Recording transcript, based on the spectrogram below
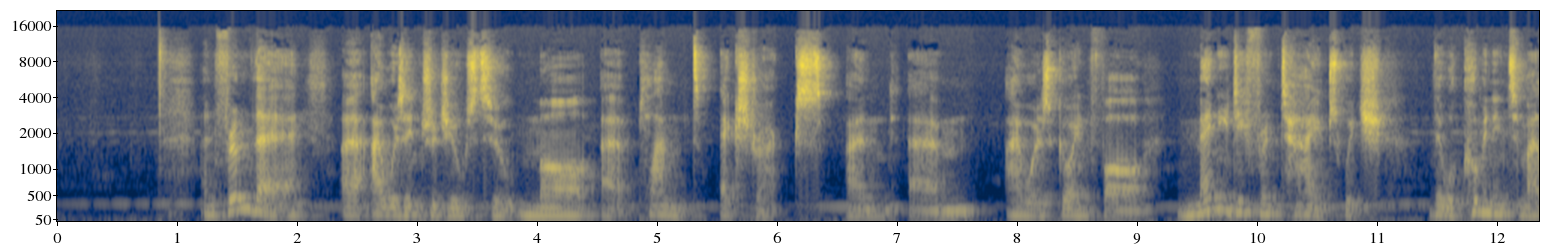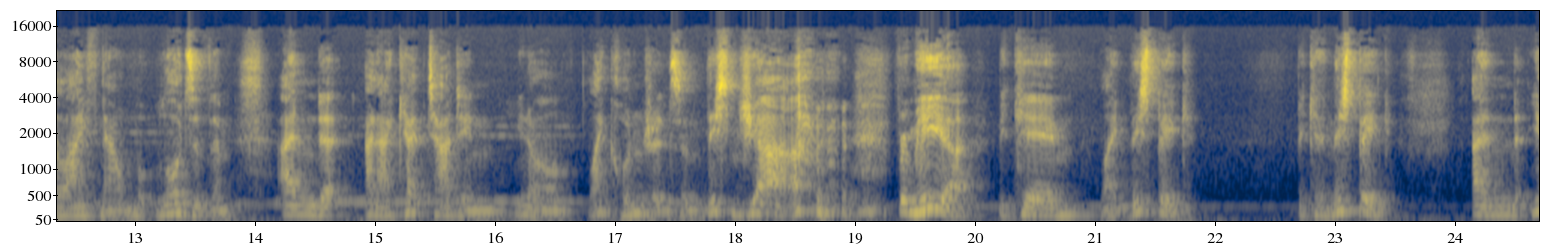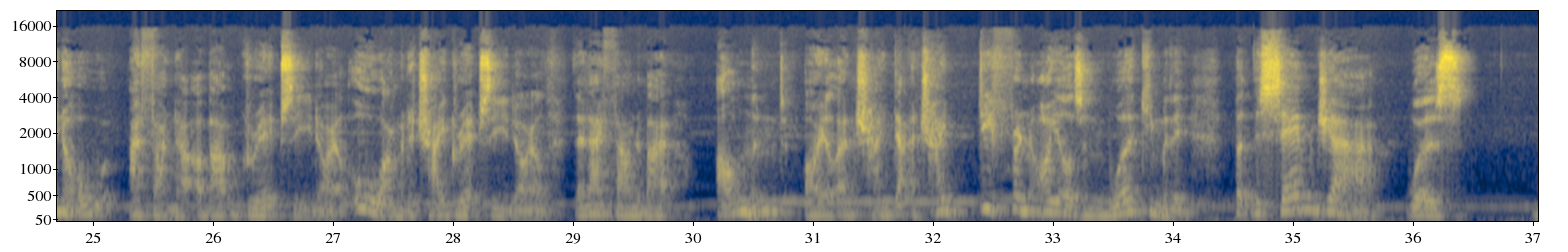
And from there, uh, I was introduced to more uh, plant extracts, and um, I was going for many different types, which they were coming into my life now, loads of them, and uh, and I kept adding, you know, like hundreds, and this jar from here became like this big, became this big, and, you know, I found out about grapeseed oil. Oh, I'm going to try grapeseed oil. Then I found about almond oil and tried that. I tried different oils and working with it. But the same jar was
